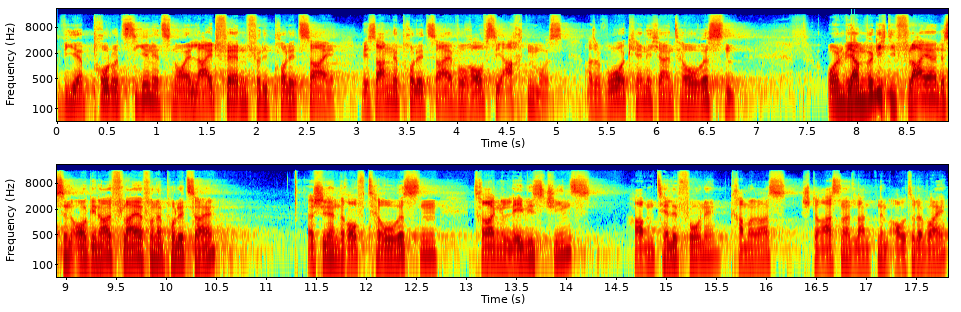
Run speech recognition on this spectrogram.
wir produzieren jetzt neue Leitfäden für die Polizei. Wir sagen der Polizei, worauf sie achten muss. Also wo erkenne ich einen Terroristen? Und wir haben wirklich die Flyer, das sind Original-Flyer von der Polizei. Da steht dann drauf, Terroristen tragen Levis Jeans, haben Telefone, Kameras, Straßenatlanten im Auto dabei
